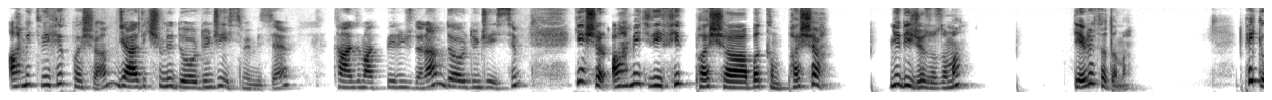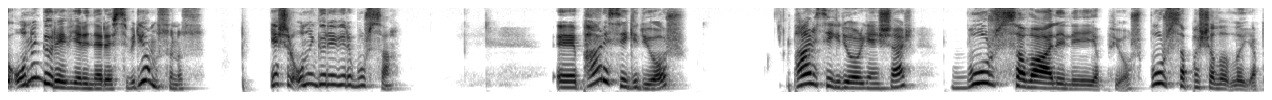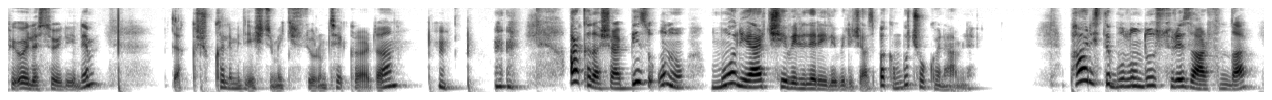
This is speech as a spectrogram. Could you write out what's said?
Ahmet Vefik Paşa. Geldik şimdi dördüncü ismimize. Tanzimat birinci dönem dördüncü isim. Gençler Ahmet Vefik Paşa. Bakın paşa. Ne diyeceğiz o zaman? Devlet adamı. Peki onun görev yeri neresi biliyor musunuz? Gençler onun görev yeri Bursa. Ee, Paris'e gidiyor. Paris'e gidiyor gençler. Bursa valiliği yapıyor. Bursa paşalılığı yapıyor öyle söyleyelim. Bir dakika şu kalemi değiştirmek istiyorum tekrardan. Hı. Arkadaşlar biz onu Molière çevirileriyle bileceğiz. Bakın bu çok önemli. Paris'te bulunduğu süre zarfında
